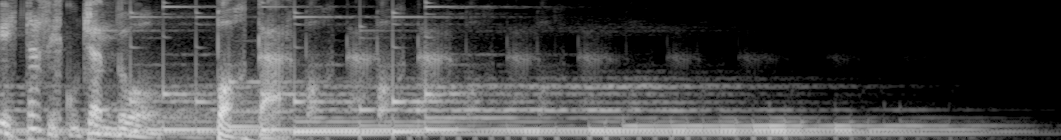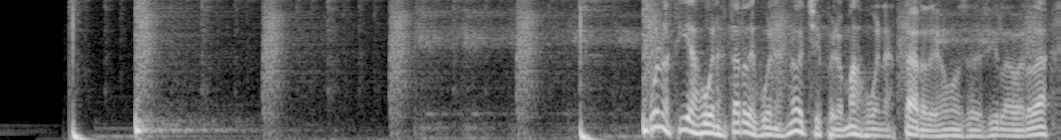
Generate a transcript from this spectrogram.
Estás escuchando Posta. Buenos días, buenas tardes, buenas noches, pero más buenas tardes, vamos a decir la verdad.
